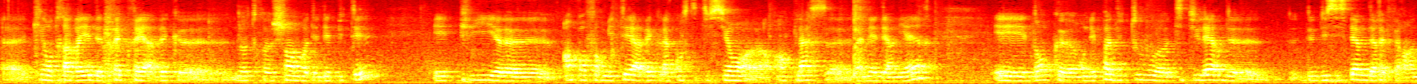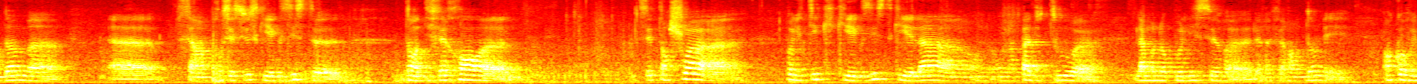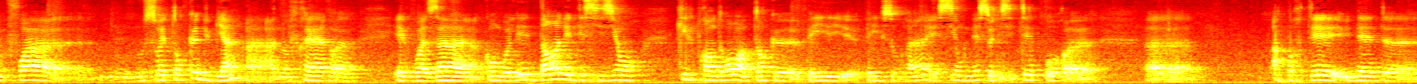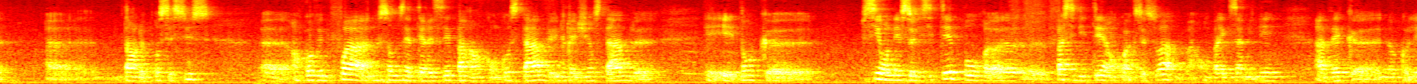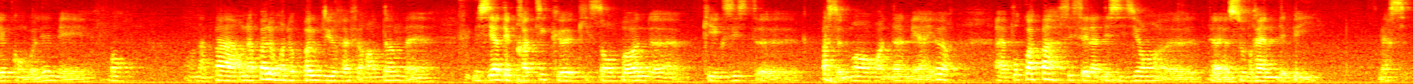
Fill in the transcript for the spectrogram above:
euh, qui ont travaillé de très près avec notre Chambre des députés, et puis euh, en conformité avec la Constitution euh, en place euh, l'année dernière. Et donc, on n'est pas du tout titulaire du système de référendum. C'est un processus qui existe dans différents... C'est un choix politique qui existe, qui est là. On n'a pas du tout la monopolie sur euh, le référendum. Et encore une fois, euh, nous souhaitons que du bien à, nos frères euh, et voisins congolais dans les décisions qu'ils prendront en tant que pays, pays souverain. Et si on est sollicité pour apporter une aide dans le processus, encore une fois, nous sommes intéressés par un Congo stable, une région stable et, donc, euh, si on est sollicité pour euh, faciliter en quoi que ce soit, ben, on va examiner avec euh, nos collègues congolais, mais bon, on n'a pas, pas le monopole du référendum, mais, s'il y a des pratiques qui sont bonnes, qui existent, pas seulement au Rwanda, mais ailleurs, pourquoi pas si c'est la décision souveraine des pays Merci.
